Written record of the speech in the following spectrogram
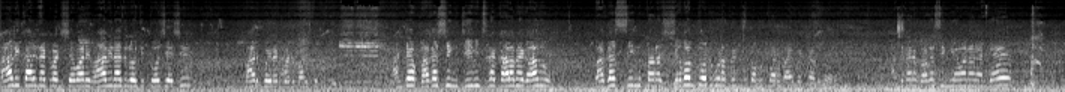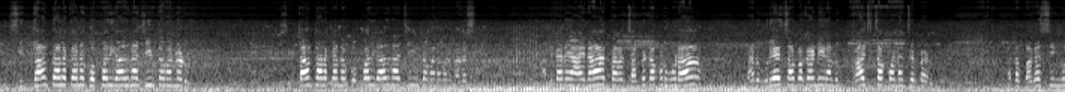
కాలి కాలినటువంటి శవాన్ని రావి నదిలోకి తోసేసి పారిపోయినటువంటి పరిస్థితి అంటే భగత్ సింగ్ జీవించిన కాలమే కాదు భగత్ సింగ్ తన శవంతో కూడా బ్రిటిష్ ప్రభుత్వాన్ని భయపెట్టాడు. అందుకని భగత్ సింగ్ ఏమన్నాడంటే సిద్ధాంతాల కన్నా గొప్పది కాదు నా జీవితం అన్నాడు. సిద్ధాంతాల కన్నా గొప్పది కాదు నా జీవితం అన్నాడు భగత్ సింగ్. అందుకని ఆయన తనను చంపేటప్పుడు కూడా నన్ను ఉరే చంపకండి నన్ను కాల్చి చంపండి అని చెప్పాడు. అట్లా భగత్ సింగ్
